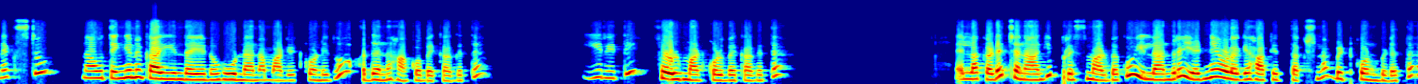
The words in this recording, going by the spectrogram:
ನೆಕ್ಸ್ಟ್ ನಾವು ತೆಂಗಿನಕಾಯಿಯಿಂದ ಏನು ಹೂರ್ಣನ ಮಾಡಿಟ್ಕೊಂಡಿದ್ವು ಅದನ್ನ ಹಾಕೋಬೇಕಾಗತ್ತೆ. ಈ ರೀತಿ ಫೋಲ್ಡ್ ಮಾಡ್ಕೊಳ್ಬೇಕಾಗತ್ತೆ. ಎಲ್ಲ ಕಡೆ ಚೆನ್ನಾಗಿ ಪ್ರೆಸ್ ಮಾಡಬೇಕು. ಇಲ್ಲಾಂದ್ರೆ ಎಣ್ಣೆ ಒಳಗೆ ಹಾಕಿದ ತಕ್ಷಣ ಬಿಟ್ಕೊಂಡ್ ಬಿಡುತ್ತೆ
